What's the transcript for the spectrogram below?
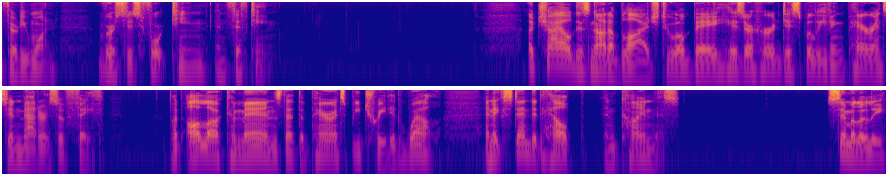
31, verses 14 and 15. A child is not obliged to obey his or her disbelieving parents in matters of faith, but Allah commands that the parents be treated well and extended help and kindness. Similarly,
